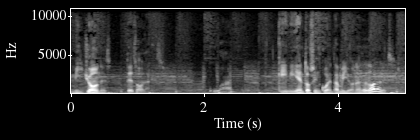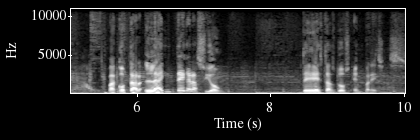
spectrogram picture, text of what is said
millones de dólares. ¿Cuánto? 550 millones de dólares. Va a costar la integración de estas dos empresas.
